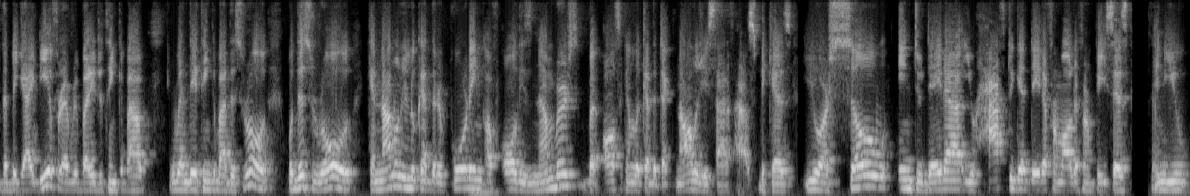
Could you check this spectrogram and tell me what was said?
the big idea for everybody to think about when they think about this role. Well this role can not only look at the reporting of all these numbers but also can look at the technology side of house because you are so into data. You have to get data from all different pieces and you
